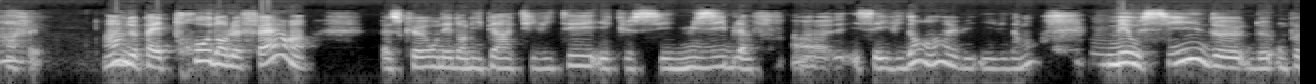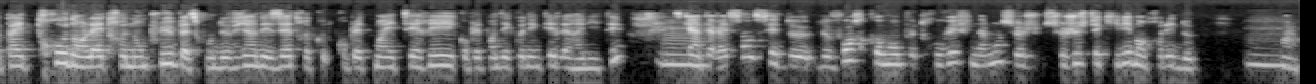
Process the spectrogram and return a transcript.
en fait. Hein. Ne pas être trop dans le faire parce qu'on est dans l'hyperactivité et que c'est nuisible, et c'est évident, hein, évidemment, mm. mais aussi de, de, on peut pas être trop dans l'être non plus parce qu'on devient des êtres complètement éthérés, complètement déconnectés de la réalité. Ce qui est mm. intéressant, c'est de, de, voir comment on peut trouver finalement ce, ce juste équilibre entre les deux. Mm. Voilà.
